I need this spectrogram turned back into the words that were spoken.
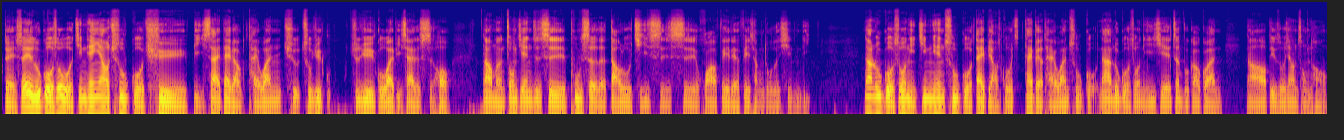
对，所以如果说我今天要出国去比赛，代表台湾出出去出去国外比赛的时候，那我们中间就是铺设的道路，其实是花费了非常多的心力。那如果说你今天出国代表国代表台湾出国，那如果说你一些政府高官，然后比如说像总统，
